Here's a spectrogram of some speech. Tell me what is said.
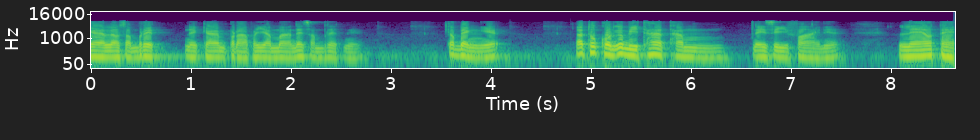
งานเราสำเร็จในการปราบพยามารได้สำเร็จเนี่ยก็แบ่งเงี้ย แล้วทุกคนก็มีท่าทำในสี่ฝ่ายเนี้ยแล้วแต่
